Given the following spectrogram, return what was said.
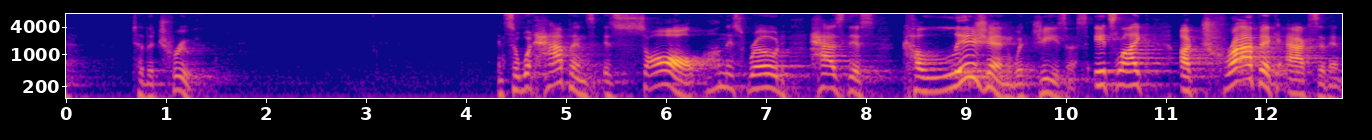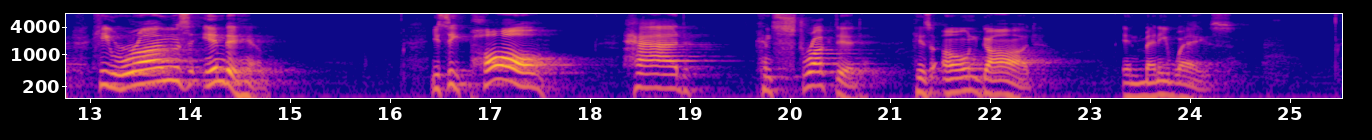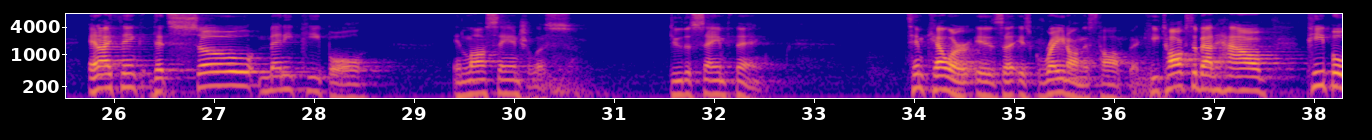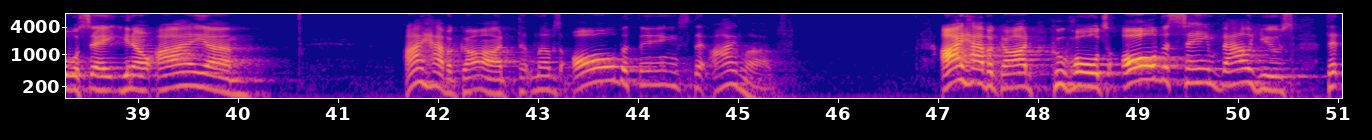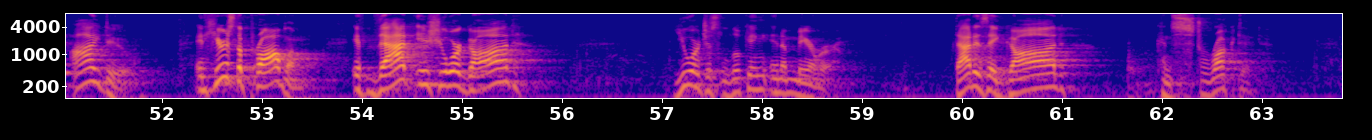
to the truth. And so, what happens is Saul on this road has this collision with Jesus. It's like a traffic accident. He runs into him. You see, Paul had constructed his own God in many ways. And I think that so many people in Los Angeles do the same thing. Tim Keller is, uh, is great on this topic. He talks about how people will say, you know, I, um, I have a God that loves all the things that I love. I have a God who holds all the same values that I do. And here's the problem if that is your God, you are just looking in a mirror. That is a God constructed.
